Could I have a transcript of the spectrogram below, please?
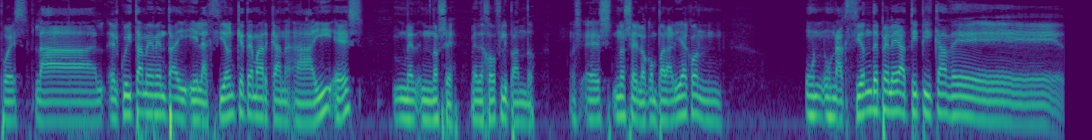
pues la, el Quick Time Event ahí y la acción que te marcan ahí es... me- no sé, me dejó flipando. Es, es- no sé, lo compararía con un- una acción de pelea típica de,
